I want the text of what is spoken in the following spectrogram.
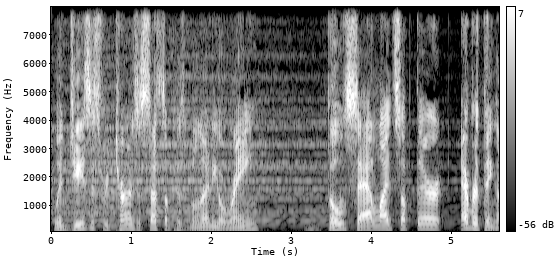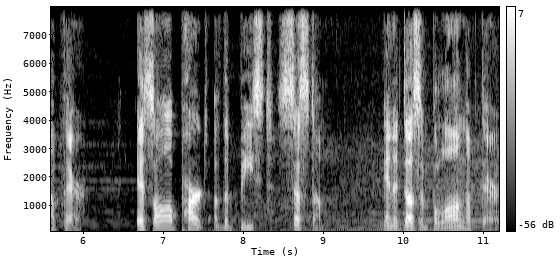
when Jesus returns and sets up his millennial reign, those satellites up there, everything up there, it's all part of the beast system. And it doesn't belong up there.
